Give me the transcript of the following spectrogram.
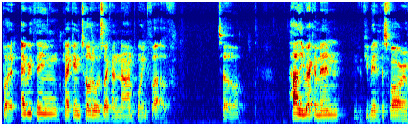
But everything like in total is like a 9.5. So highly recommend if you made it this far,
